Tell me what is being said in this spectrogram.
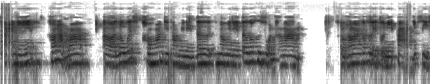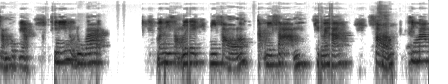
แต่อันนี้เขาถามว่าเอ่อ lowest common denominator denominator ก็คือส่วนข้างล่าง ส่วนข้างล่างก็คือไอ้ตัวนี้แปดยี่สี่สามหกเนี่ย ทีนี้หนูดูว่า มันมีสองเลข มีสองกับมีสามเห็นไหมคะสอง maximum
